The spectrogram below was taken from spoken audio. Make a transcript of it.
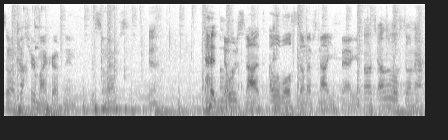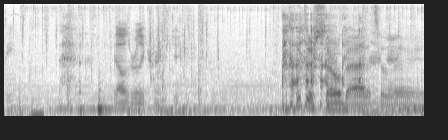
So, what's your Minecraft name? The Stoneapps? Yeah. no, it's not. It's LOL Stoneapps, not you faggot. oh, it's LOL still nappy. Dude, that was really cringe, dude. Kids are so bad, it's hilarious.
